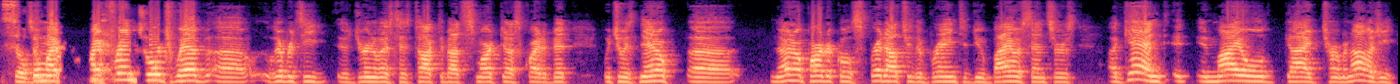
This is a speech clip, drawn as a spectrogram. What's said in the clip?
So, so my my friend George Webb, uh, Liberty journalist, has talked about smart dust quite a bit, which was nano uh, nanoparticles spread out through the brain to do biosensors. Again, it, in my old guide terminology,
